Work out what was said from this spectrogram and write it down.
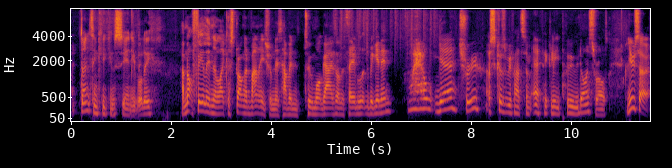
I don't think he can see anybody. I'm not feeling like a strong advantage from this having two more guys on the table at the beginning. Well, yeah, true. That's because we've had some epically poo dice rolls. You, sir.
